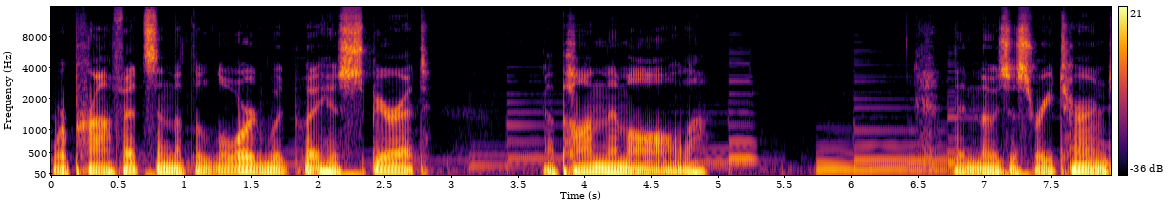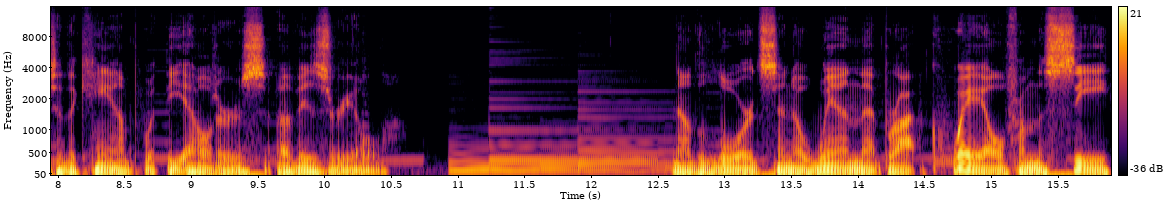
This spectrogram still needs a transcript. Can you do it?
were prophets and that the Lord would put his spirit upon them all. Then Moses returned to the camp with the elders of Israel. Now the Lord sent a wind that brought quail from the sea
